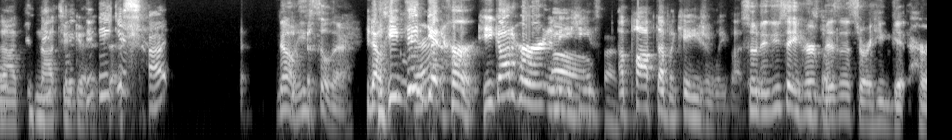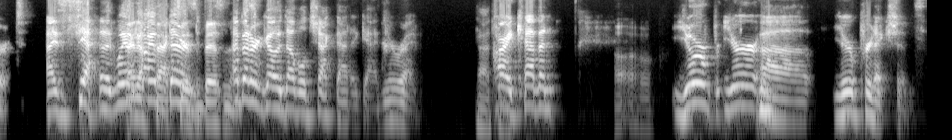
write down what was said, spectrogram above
not not too good Did at he get this. cut? No, he's still there. You know, he did there? get hurt. He got hurt, and Oh, he, he's okay. uh, popped up occasionally. But So did you say hurt Still- business or he'd get hurt? I yeah, like, wait, That I affects better his business. I better go double check that again. You're right. Gotcha. All right, Kevin. Uh-oh. your your uh your predictions.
